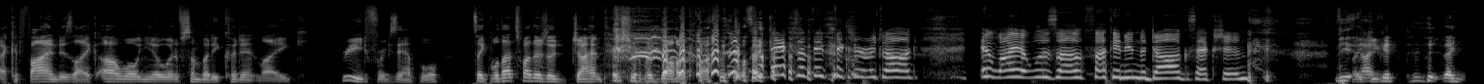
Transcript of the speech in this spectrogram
i could find is like oh well you know what if somebody couldn't like read for example it's like well that's why there's a giant picture of a dog on it like There's a big picture of a dog and why it was uh fucking in the dog section. The- like I- you could like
